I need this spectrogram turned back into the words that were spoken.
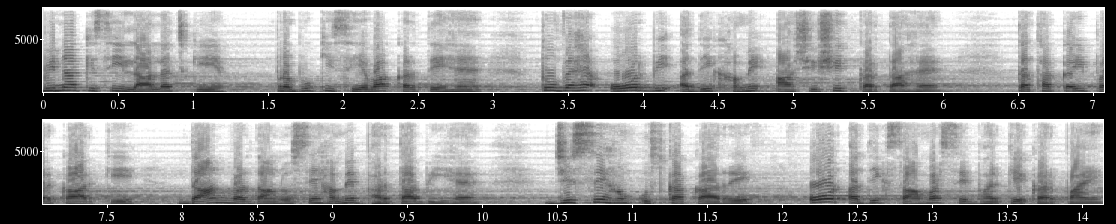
बिना किसी लालच के प्रभु की सेवा करते हैं तो वह और भी अधिक हमें आशीषित करता है, तथा कई प्रकार के दान वरदानों से हमें भरता भी है, जिससे हम उसका कार्य और अधिक सामर्थ्य से भर के कर पाए।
